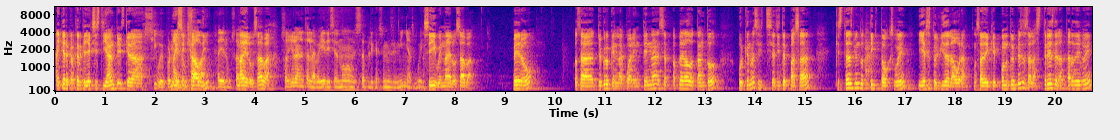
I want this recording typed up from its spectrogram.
hay que recalcar que ya existía antes, que era sí, güey, pero nadie lo, usaba, nadie lo usaba. Nadie lo usaba. O sea, yo la neta la veía y decía, no, esta aplicación es de niñas, güey. Sí, güey, nadie lo usaba. Pero o sea, yo creo que en la cuarentena se ha pegado tanto, porque no sé si a ti te pasa que estás viendo TikToks, güey, y ya se te olvida la hora. O sea, de que cuando tú empiezas a las 3 de la tarde, güey,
